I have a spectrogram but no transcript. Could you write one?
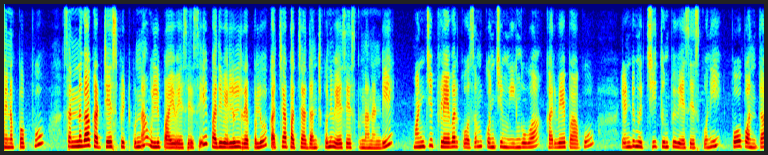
మినప్పప్పు సన్నగా కట్ చేసి పెట్టుకున్న ఉల్లిపాయ వేసేసి పది వెల్లుల్లి రెప్పలు కచ్చా పచ్చా దంచుకొని వేసేసుకున్నానండి. మంచి ఫ్లేవర్ కోసం కొంచెం ఇంగువ కరివేపాకు ఎండుమిర్చి తుంపి వేసేసుకొని పోపు అంతా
